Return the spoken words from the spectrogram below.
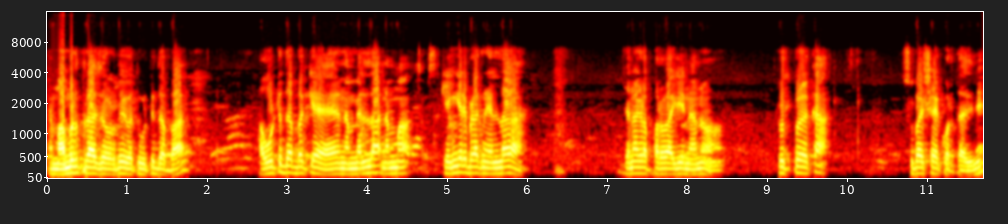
ನಮ್ಮ ಅಮೃತ್ ರಾಜ್ ಅವ್ರದ್ದು ಇವತ್ತು ಹುಟ್ಟಿದ ಹಬ್ಬ ಆ ಹುಟ್ಟಿದ ಹಬ್ಬಕ್ಕೆ ನಮ್ಮೆಲ್ಲ, ನಮ್ಮ ಕೆಂಗೇರಿ ಬೆಳಕಿನ ಎಲ್ಲ ಜನಗಳ ಪರವಾಗಿ ನಾನು ಹೃತ್ಪೂರ್ವಕ ಶುಭಾಶಯ ಕೊಡ್ತಾ ಇದ್ದೀನಿ.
